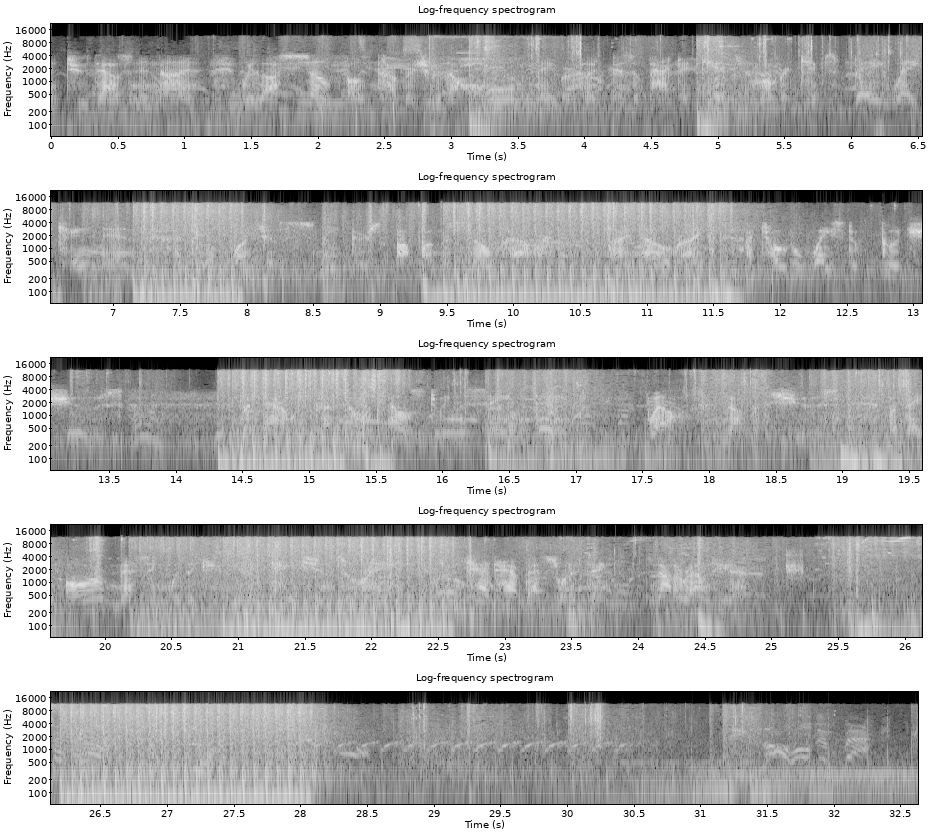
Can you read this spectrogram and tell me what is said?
In 2009, we lost cell phone coverage for the whole neighborhood because a pack of kids from over Kips Bay Way came in and threw a bunch of back.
